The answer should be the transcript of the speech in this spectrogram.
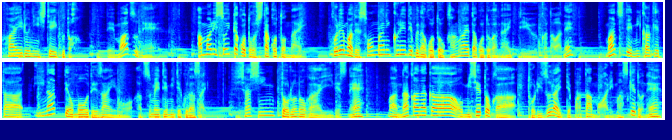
ファイルにしていくと。でまずねあんまりそういったことをしたことない。これまでそんなにクリエイティブなことを考えたことがないっていう方はね街で見かけたいいなって思うデザインを集めてみてください。写真撮るのがいいですね。まあなかなかお店とか撮りづらいってパターンもありますけどね。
